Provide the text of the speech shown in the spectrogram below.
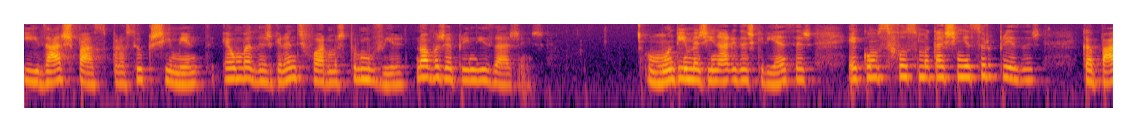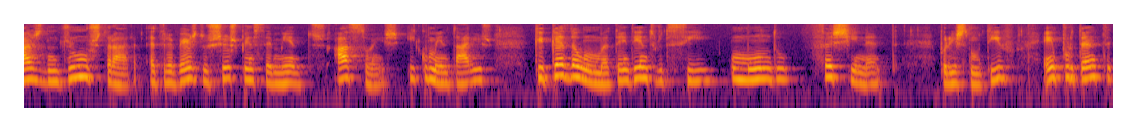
e dar espaço para o seu crescimento é uma das grandes formas de promover novas aprendizagens. O mundo imaginário das crianças é como se fosse uma caixinha de surpresas, capaz de nos mostrar, através dos seus pensamentos, ações e comentários, que cada uma tem dentro de si um mundo fascinante. Por este motivo, é importante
